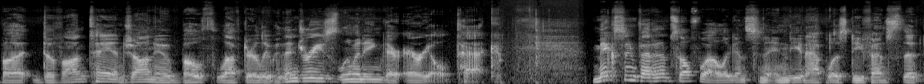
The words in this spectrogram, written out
but Devontae and Jonnu both left early with injuries, limiting their aerial attack. Mixon vetted himself well against an Indianapolis defense that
